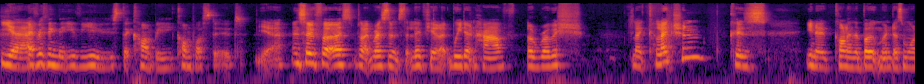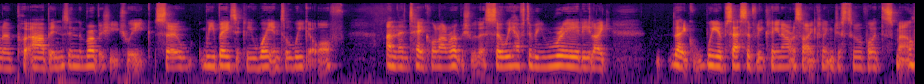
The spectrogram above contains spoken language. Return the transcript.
Yeah. everything that you've used that can't be composted. Yeah, and so for us, like residents that live here, like we don't have a rubbish like collection because you know Colin the boatman doesn't want to put our bins in the rubbish each week, so we basically wait until we go off and then take all our rubbish with us. So we have to be really like like we obsessively clean our recycling just to avoid the smell.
